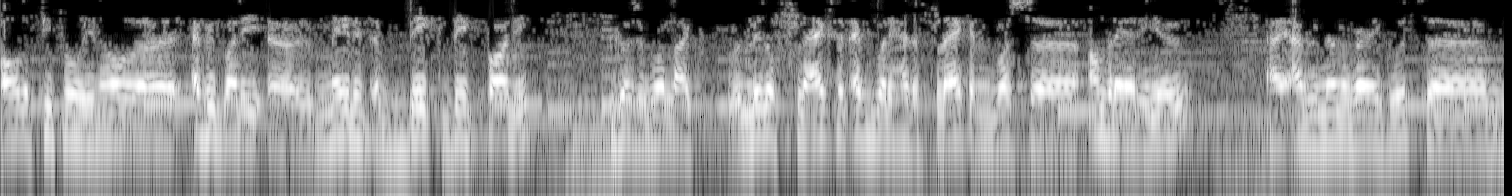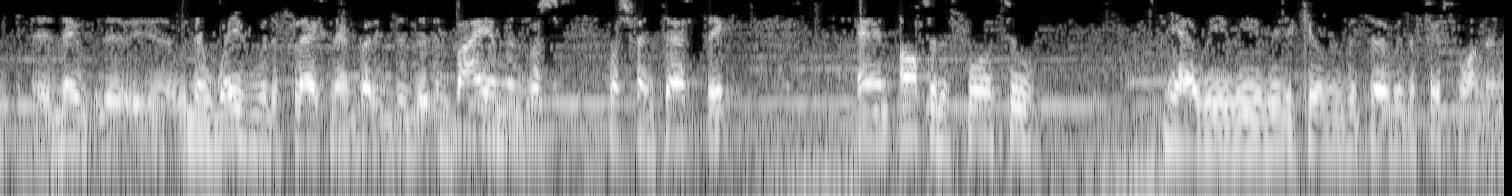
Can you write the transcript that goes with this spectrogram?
all the people, you know, uh, everybody uh, made it a big, big party because there were like little flags and everybody had a flag and it was uh, André Rieu. I, I, remember very good. Um, they, they, they waving with the flags and everybody. The, the environment was was fantastic. And after the 4-2, yeah, we, we really killed it with the, with the fifth one. And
